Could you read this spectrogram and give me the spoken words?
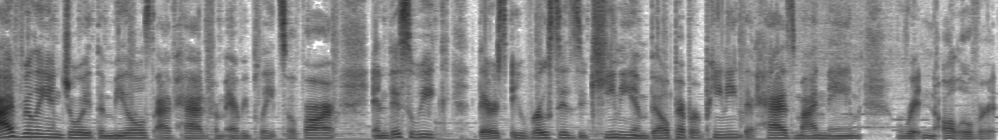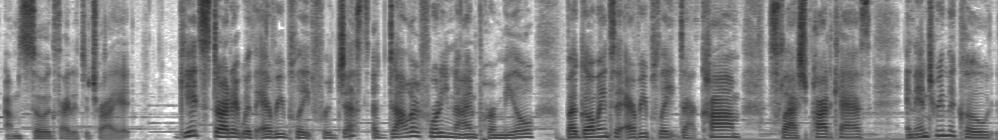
I've really enjoyed the meals I've had from every plate so far. And this week, there's a roasted zucchini and bell pepper pini that has my name written all over it. I'm so excited to try it. Get started with Every Plate for just $1.49 per meal by going to everyplate.com slash podcast and entering the code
